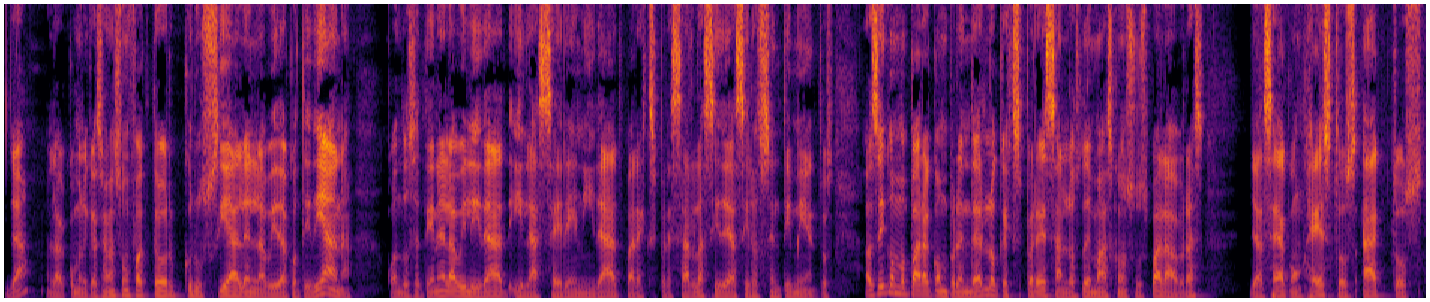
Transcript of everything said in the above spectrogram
¿Ya? La comunicación es un factor crucial en la vida cotidiana. Cuando se tiene la habilidad y la serenidad para expresar las ideas y los sentimientos, así como para comprender lo que expresan los demás con sus palabras, ya sea con gestos, actos,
